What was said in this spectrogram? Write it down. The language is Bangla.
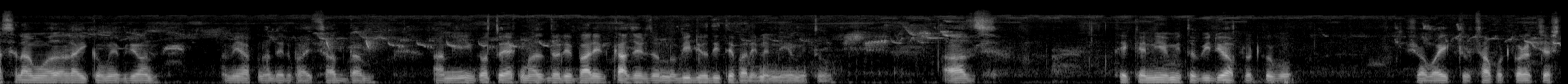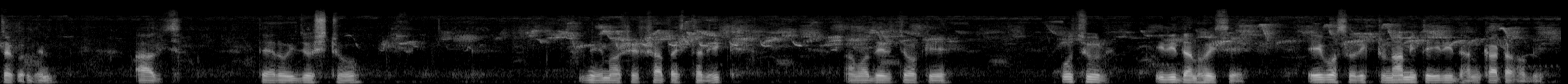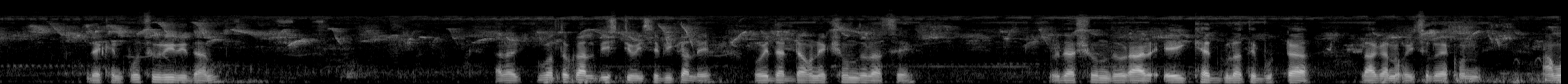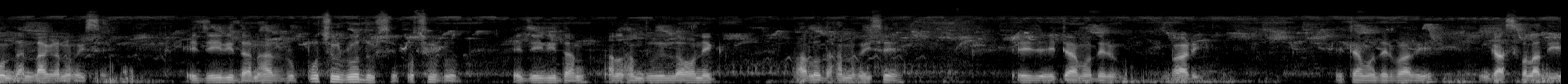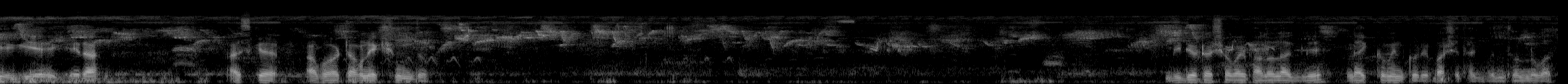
আসসালামু আলাইকুম, এভরিওয়ান। আমি আপনাদের ভাই সাদ্দাম। আমি গত এক মাস ধরে বাড়ির কাজের জন্য ভিডিও দিতে পারি না নিয়মিত। আজ থেকে নিয়মিত ভিডিও আপলোড করব। সবাই একটু সাপোর্ট করার চেষ্টা করবেন। আজ তেরোই জ্যৈষ্ঠ, মে মাসের সাতাশ তারিখ। আমাদের চকে প্রচুর ইরিদান হয়েছে। এই বছর একটু নামিতে ইরি ধান কাটা হবে। দেখেন প্রচুর ইরি ধান আর গতকাল বৃষ্টি হয়েছে বিকালে ওয়েদারটা অনেক সুন্দর আছে। ওয়েদার সুন্দর, আর এই ক্ষেতগুলোতে ভুট্টা লাগানো হয়েছিল, এখন আমন ধান লাগানো হয়েছে। এই যে ইরি ধান আর প্রচুর রোদ উঠছে, প্রচুর রোদ। এই যে ইরি ধান আলহামদুলিল্লাহ অনেক ভালো ধান হয়েছে। এই যে এটা আমাদের বাড়ি। এটা আমাদের বাড়ি। গাছপালা দিয়ে গিয়ে এরা আজকে আবহাওয়াটা অনেক সুন্দর। ভিডিওটা সবাই ভালো লাগলে লাইক, কমেন্ট করে পাশে থাকবেন। ধন্যবাদ।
